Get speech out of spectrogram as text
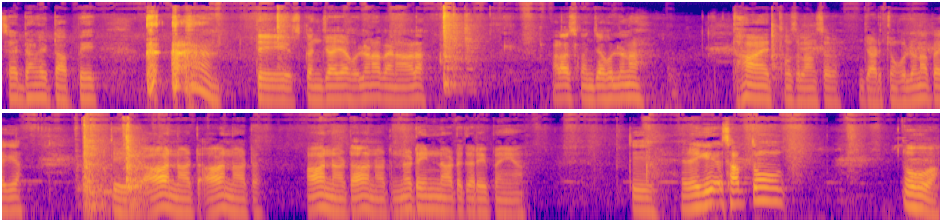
ਸਾਈਡਾਂ ਵਾਲੇ ਟਾਪੇ ਤੇ ਸਕੰਜਾ ਜਿਹਾ ਖੋਲਣਾ ਪੈਣਾ ਵਾਲਾ। ਵਾਲਾ ਸਕੰਜਾ ਖੋਲਣਾ, ਤਾਂ ਇੱਥੋਂ ਸਲਾਂਸਰ ਜੜ ਚੋਂ ਖੋਲਣਾ ਪੈ ਗਿਆ। ਤੇ ਆਹ ਨਟ ਆਹ ਨਟ ਆਹ ਨਟ ਆਹ ਨਟ ਨਟ ਇਨ ਨਟ ਕਰੇ ਪਏ ਆ। ਤੇ ਰਹਿ ਗਏ ਸਭ ਤੋਂ ਉਹ ਆ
